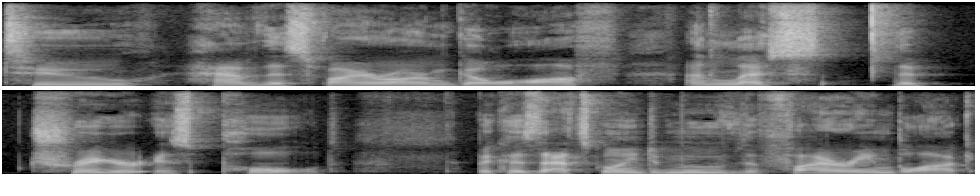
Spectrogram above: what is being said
to have this firearm go off unless the trigger is pulled because that's going to move the firing block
